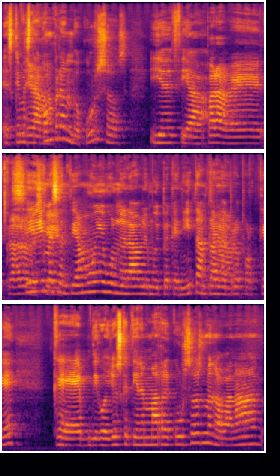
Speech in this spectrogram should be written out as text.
es que me está comprando cursos. Y yo decía... Para ver, claro. Sí, me sentía muy vulnerable, muy pequeñita, en plan de, pero ¿por qué? Que digo, ellos que tienen más recursos me lo van a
